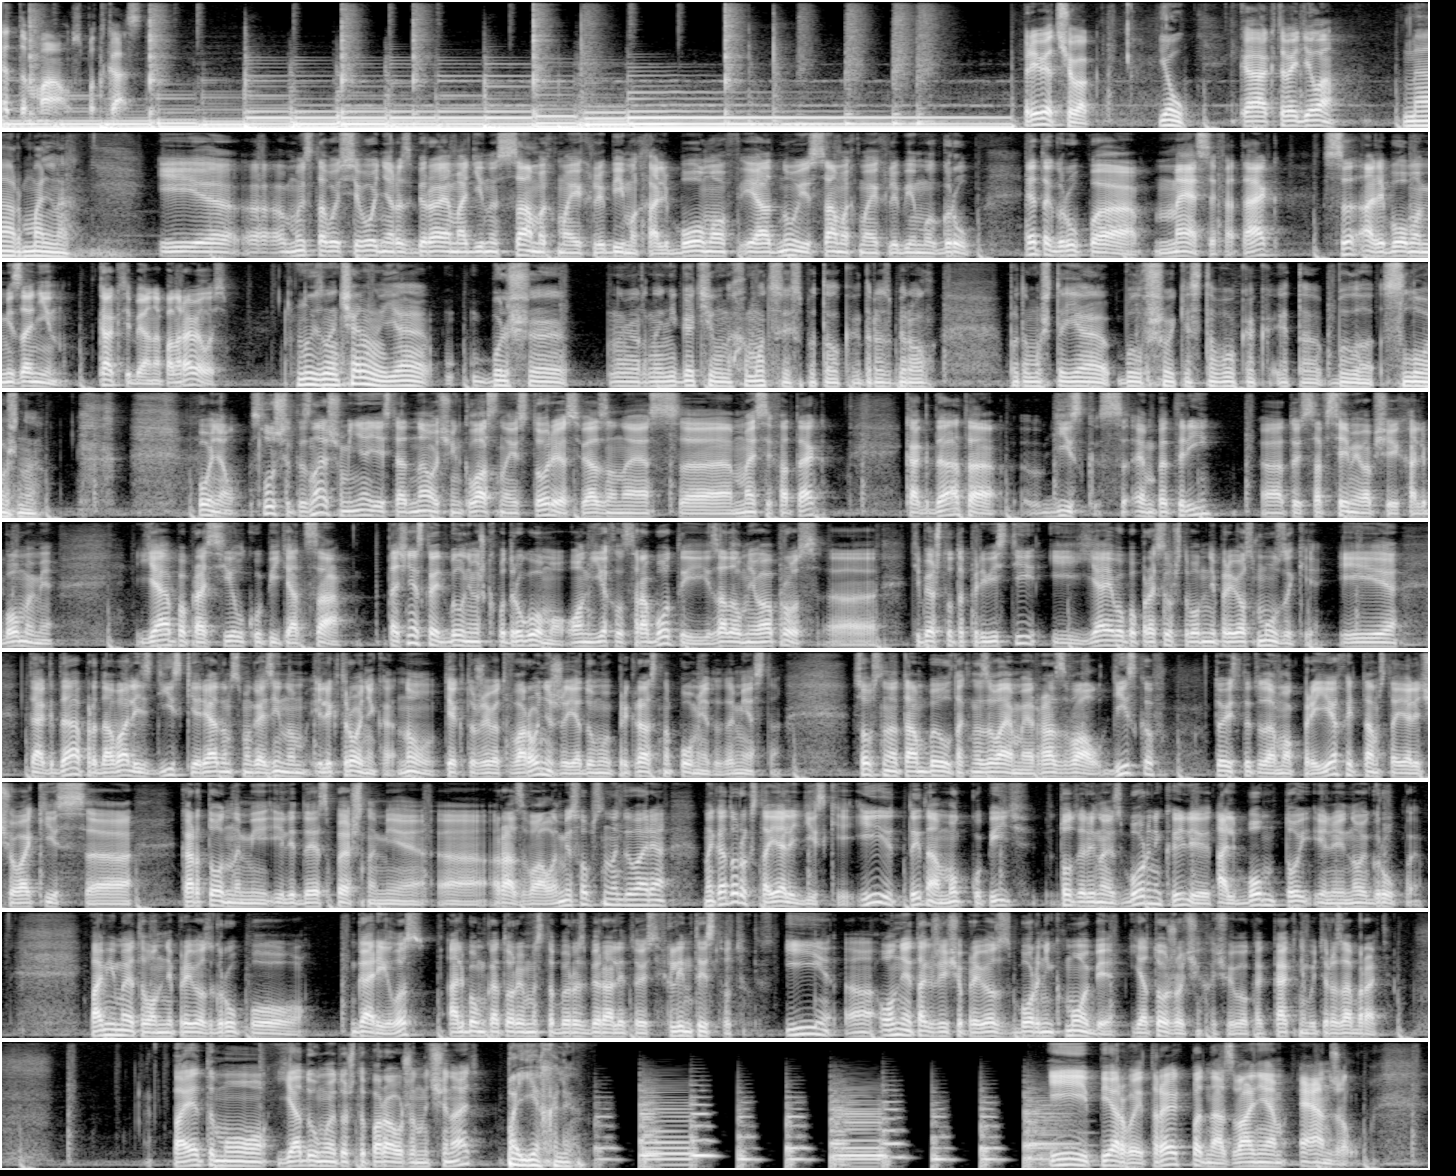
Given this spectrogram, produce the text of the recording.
Это Маус подкаст. Привет, чувак. Йоу, Как твои дела? нормально. И э, мы с тобой сегодня разбираем один из самых моих любимых альбомов и одну из самых моих любимых групп. Это группа Massive Attack с альбомом Мезонин. Как тебе она понравилась? Ну, изначально я больше, наверное, негативных эмоций испытал, когда разбирал. Потому что я был в шоке с того, как это было сложно. Понял. Слушай, ты знаешь, у меня есть одна очень классная история, связанная с э, Massive Attack. Когда-то диск с MP3, э, то есть со всеми вообще их альбомами, я попросил купить отца. Точнее сказать, было немножко по-другому. Он ехал с работы и задал мне вопрос, э, тебе что-то привезти? И я его попросил, чтобы он мне привез музыки. И тогда продавались диски рядом с магазином «Электроника». Ну, те, кто живет в Воронеже, я думаю, прекрасно помнят это место. Собственно, там был так называемый развал дисков. То есть ты туда мог приехать, там стояли чуваки с э, картонными или ДСПшными э, развалами, собственно говоря, на которых стояли диски. И ты там мог купить тот или иной сборник или альбом той или иной группы. Помимо этого он мне привез группу Gorillaz, альбом, который мы с тобой разбирали, то есть Клинт Иствуд. И э, он мне также еще привез сборник Моби. Я тоже очень хочу его как- как-нибудь разобрать. Поэтому я думаю, то, что пора уже начинать. Поехали. И первый трек под названием Angel.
